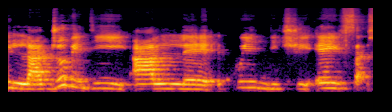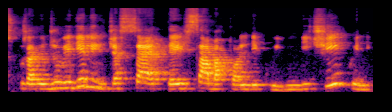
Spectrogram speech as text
il giovedì alle 15 e il scusate, giovedì alle 17 e il sabato alle 15, quindi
